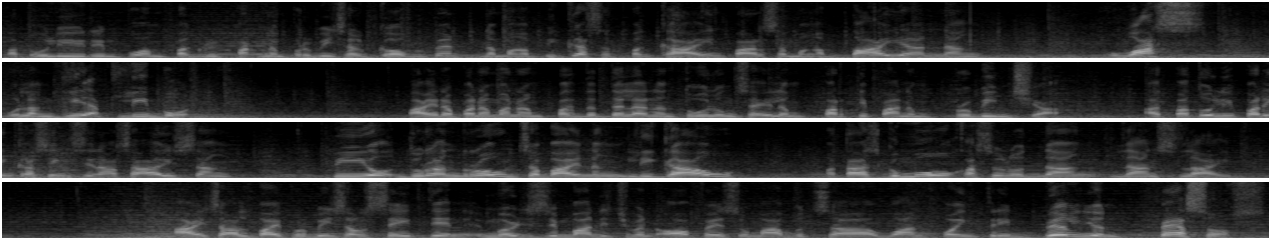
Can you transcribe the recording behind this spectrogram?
Patuloy rin po ang pag-repack ng provincial government ng mga bigas at pagkain para sa mga bayan ng Uwas, Ulanggi at Libon. Paira pa naman ang pagdadala ng tulong sa ilang parte pa ng probinsya. At patuloy pa rin kasing sinasaayos ang Pio Duran Road sa bayan ng Ligaw mataas gumuho kasunod ng landslide. Ayon sa Albay Provincial Safety and Emergency Management Office, umabot sa 1.3 billion pesos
